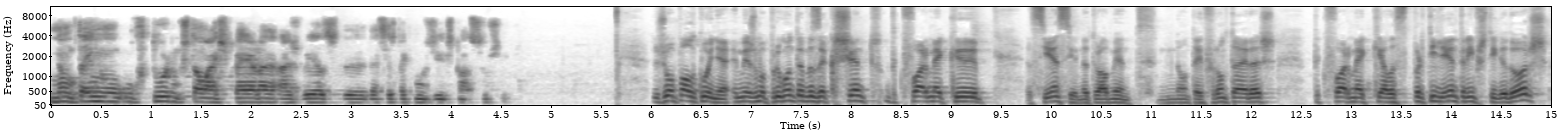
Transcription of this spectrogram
não tenham o retorno que estão à espera, às vezes, de, dessas tecnologias que estão a surgir. João Paulo Cunha, a mesma pergunta, mas acrescento de que forma é que a ciência, naturalmente, não tem fronteiras, de que forma é que ela se partilha entre investigadores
